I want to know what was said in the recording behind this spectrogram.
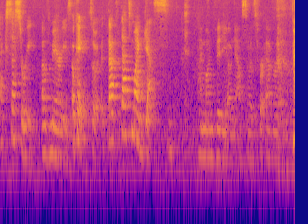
accessory of Mary's. Okay, so that's, that's my guess. I'm on video now, so it's forever. so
